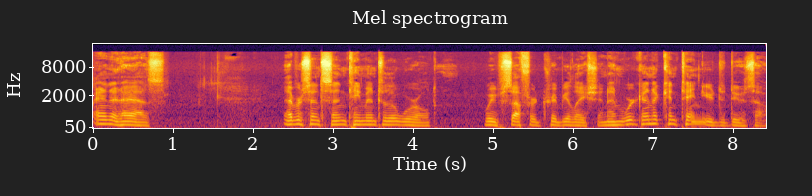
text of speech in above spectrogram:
And it has. Ever since sin came into the world, we've suffered tribulation, and we're going to continue to do so.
